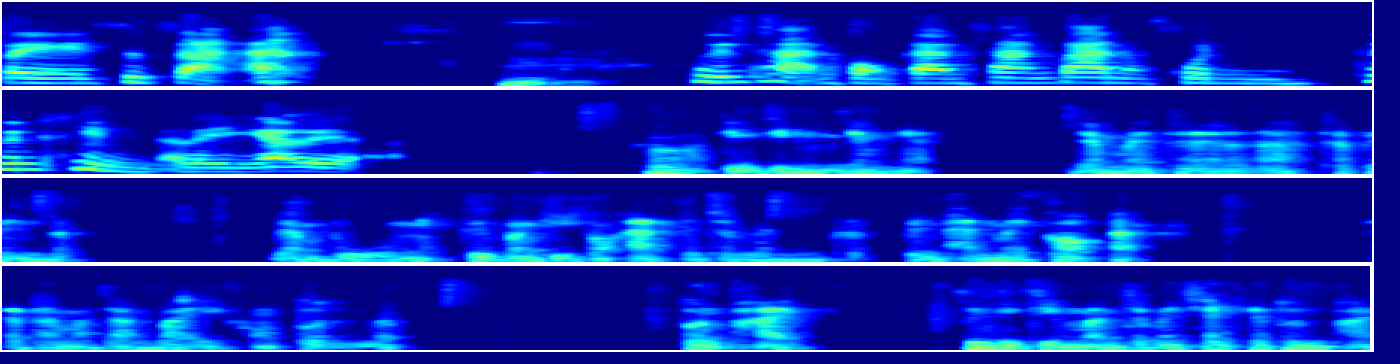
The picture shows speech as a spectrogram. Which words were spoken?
ไปศึกษาอืมพื้นฐานของการสร้างบ้านของคนพื้นถิ่นอะไรอย่างเงี้ยเลยอะก็จริง ๆ อย่างเนี้ยอย่างแม้แต่อะถ้าเป็นแบบ แบมบูเนี่ยคือบางทีเขาอัดกันจะเป็นเป็นแผ่นไม้ก๊อกอะแต่ทำมาจากใบของต้นแบบ ต้นไผ่ ซึ่งจริงๆมันจะไม่ใช่แค่ต้นไผ่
